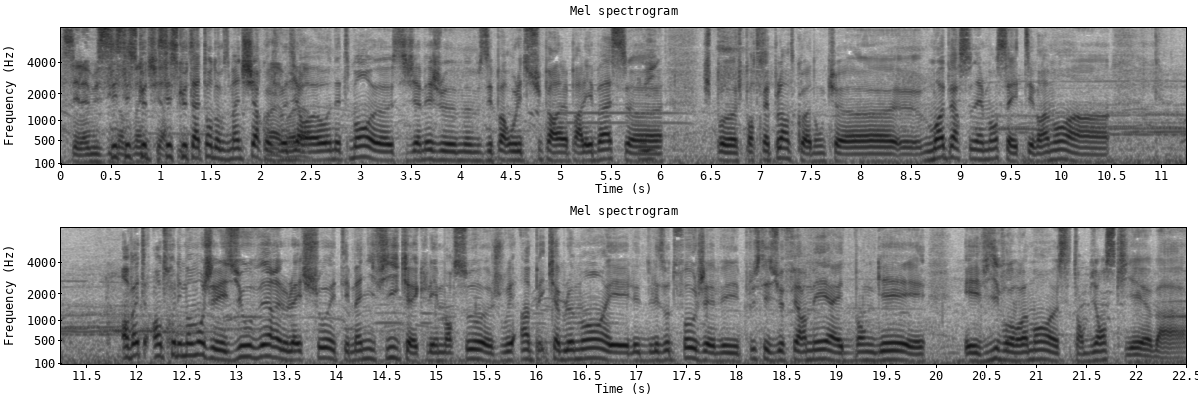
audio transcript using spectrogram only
C'est la musique. c'est ce que, c'est ce que t'attends d'Oxman Share, quoi. Ouais, je veux voilà. dire, euh, honnêtement, euh, si jamais je me faisais pas rouler dessus par, par les basses, je, je porterais plainte, quoi. Donc, moi personnellement, ça a été vraiment un. En fait, entre les moments où j'ai les yeux ouverts et le light show était magnifique avec les morceaux joués impeccablement et les, autres fois où j'avais plus les yeux fermés à être bangé et, et vivre vraiment cette ambiance qui est bah,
